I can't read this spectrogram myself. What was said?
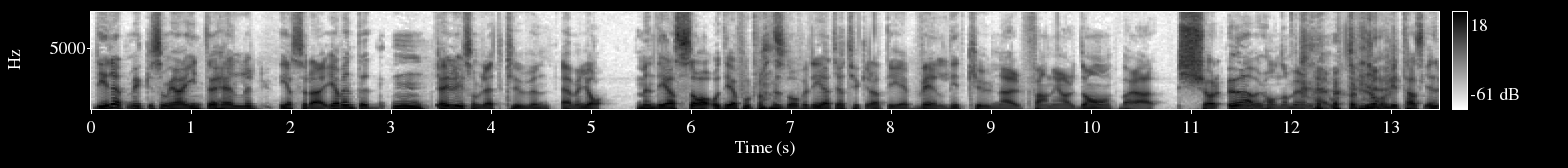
det är rätt mycket som jag inte heller är sådär, jag vet inte, mm, jag är liksom rätt kluven, även jag. Men det jag sa, och det jag fortfarande står för, det är att jag tycker att det är väldigt kul när Fanny Ardant bara kör över honom med den här otroligt taskiga...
